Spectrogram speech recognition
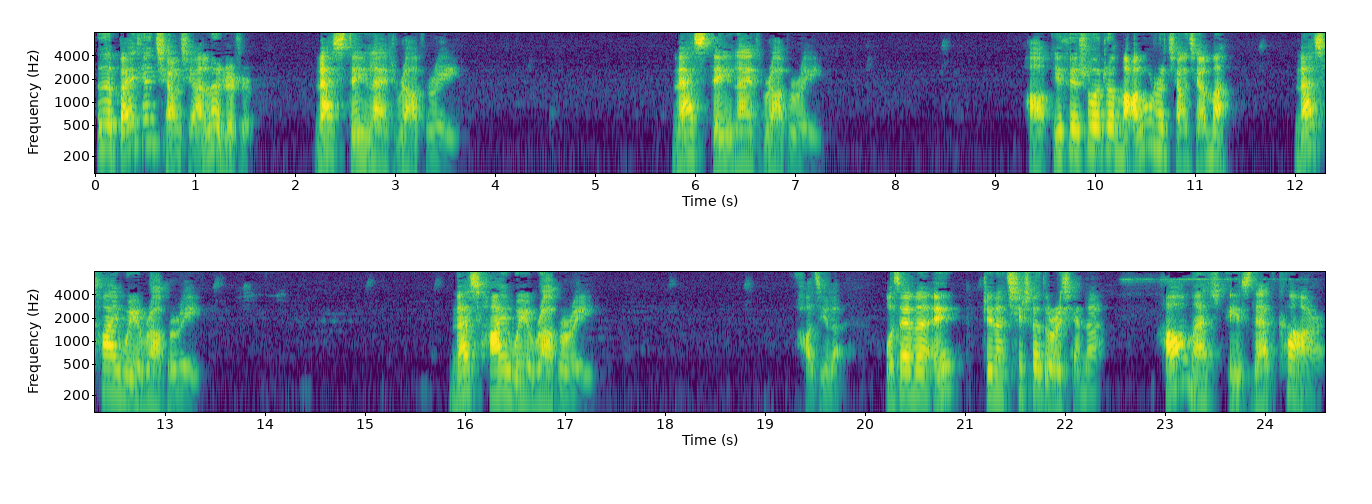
呃，白天抢钱了，这是。That's daylight robbery. That's daylight robbery. 好，也可以说这马路上抢钱嘛。That's highway robbery. That's highway robbery. 好极了。我再问，哎，这辆汽车多少钱呢？How much is that car?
